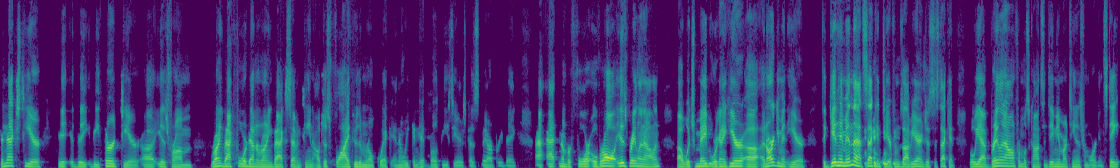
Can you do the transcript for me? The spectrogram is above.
the next tier, the the third tier, uh, is from running back four down to running back 17. I'll just fly through them real quick and then we can hit both these tiers because they are pretty big. Uh, at number four overall is Braylon Allen, uh, which maybe we're going to hear uh, an argument here to get him in that second tier from Xavier in just a second. But we have Braylon Allen from Wisconsin, Damien Martinez from Oregon State,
